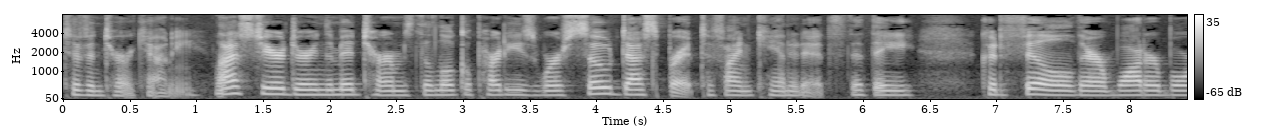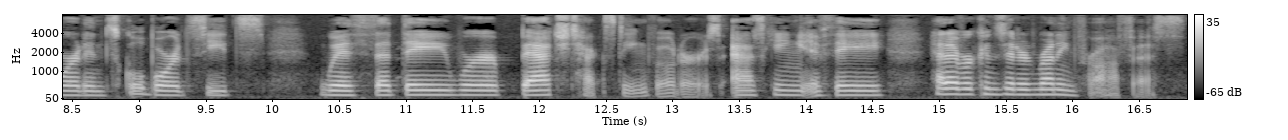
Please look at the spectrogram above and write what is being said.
to Ventura County. Last year, during the midterms, the local parties were so desperate to find candidates that they could fill their water board and school board seats with that they were batch texting voters, asking if they had ever considered running for office.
